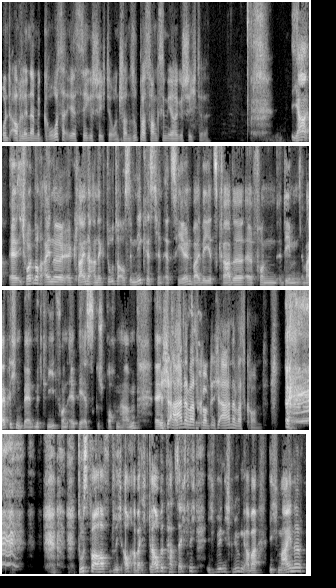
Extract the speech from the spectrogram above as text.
und auch Länder mit großer ESC-Geschichte und schon super Songs in ihrer Geschichte. Ja, äh, ich wollte noch eine äh, kleine Anekdote aus dem Nähkästchen erzählen, weil wir jetzt gerade äh, von dem weiblichen Bandmitglied von LPS gesprochen haben. Äh, ich, ich ahne, glaub, was kommt. Ich ahne, was kommt. du es hoffentlich auch, aber ich glaube tatsächlich, ich will nicht lügen, aber ich meine,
